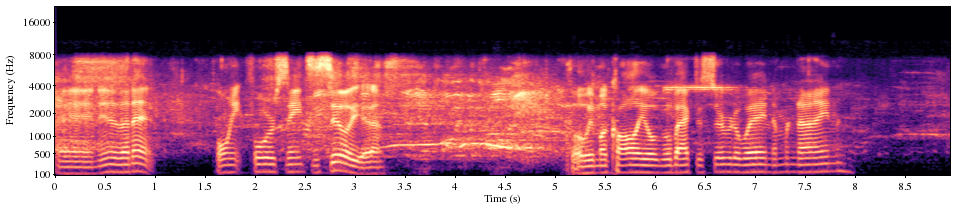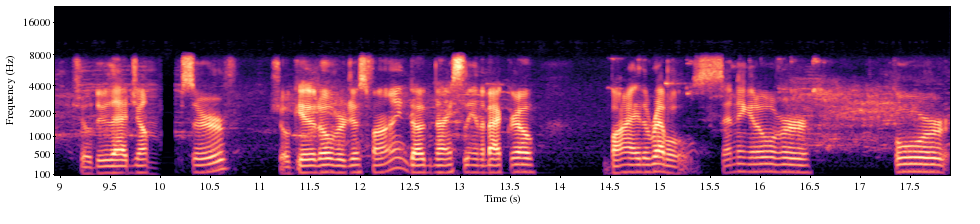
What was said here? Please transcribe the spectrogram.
And into the net. Point for St. Cecilia. Chloe McCauley will go back to serve it away, number nine. She'll do that jump serve. She'll get it over just fine. Dug nicely in the back row by the Rebels. Sending it over for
